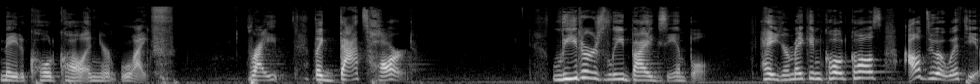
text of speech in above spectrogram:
made a cold call in your life right? Like that's hard. Leaders lead by example hey you're making cold calls i'll do it with you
